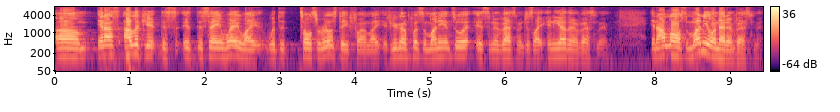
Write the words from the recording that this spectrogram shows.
Um, and I look at this it the same way, like with the Tulsa Real Estate Fund. Like, if you're going to put some money into it, it's an investment, just like any other investment. And I lost money on that investment,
